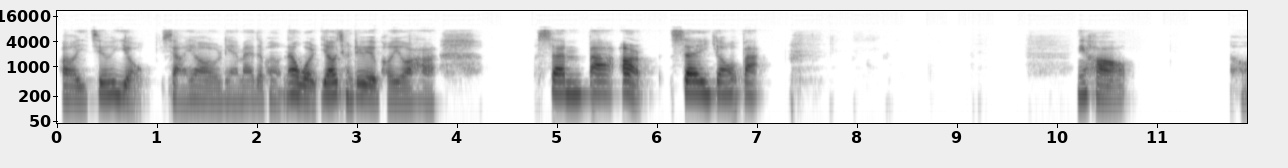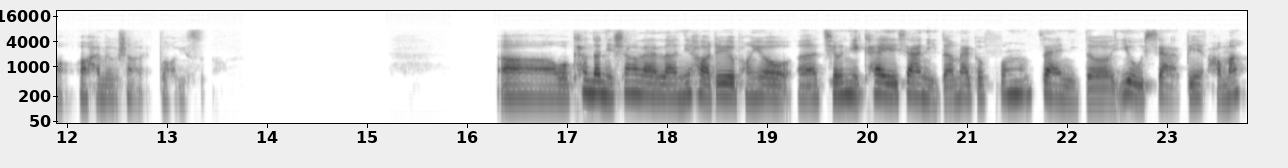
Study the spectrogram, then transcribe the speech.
啊。已经有想要连麦的朋友，那我邀请这位朋友哈，三八二三幺八。你好，好哦，还没有上来，不好意思。啊，我看到你上来了。你好，这位朋友，呃，请你开一下你的麦克风，在你的右下边，好吗？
